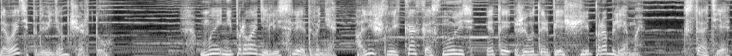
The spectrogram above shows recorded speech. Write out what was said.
Давайте подведем черту. Мы не проводили исследования, а лишь слегка коснулись этой животрепещущей проблемы – кстати,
